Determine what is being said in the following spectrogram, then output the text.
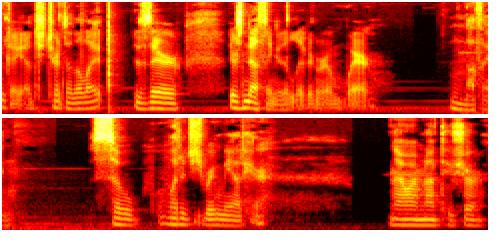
Okay, yeah, she turns on the light. Is there? There's nothing in the living room. Where? Nothing. So, what did you bring me out here? No, I'm not too sure.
